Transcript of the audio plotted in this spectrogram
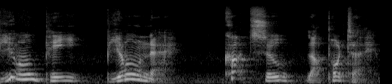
Bionpi, pi kotsu Lapote.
